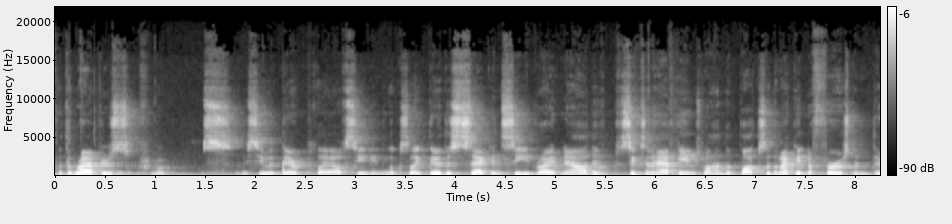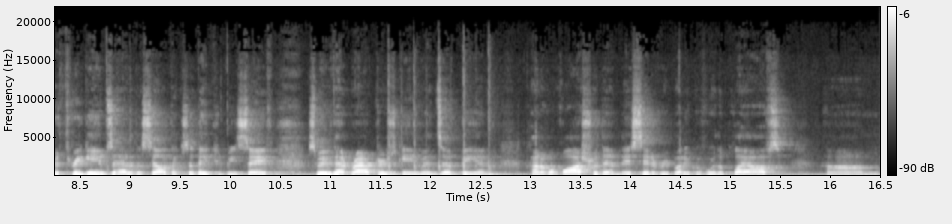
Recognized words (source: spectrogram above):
but the Raptors, from a let me see what their playoff seeding looks like. They're the second seed right now. They've six and a half games behind the Bucks, so they're not getting a first, and they're three games ahead of the Celtics, so they could be safe. So maybe that Raptors game ends up being kind of a wash for them. They sit everybody before the playoffs. Um,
